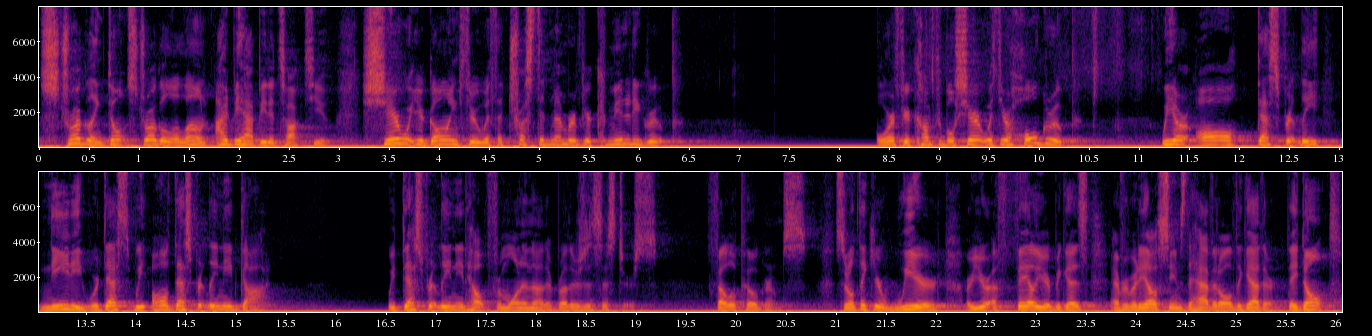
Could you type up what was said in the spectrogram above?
struggling, don't struggle alone. I'd be happy to talk to you. Share what you're going through with a trusted member of your community group. Or if you're comfortable, share it with your whole group. We are all desperately needy. We're des- we all desperately need God. We desperately need help from one another, brothers and sisters, fellow pilgrims. So don't think you're weird or you're a failure because everybody else seems to have it all together. They don't.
